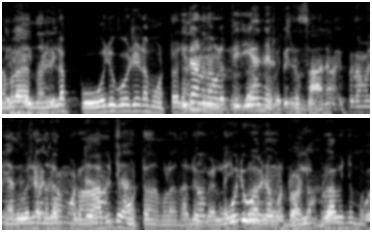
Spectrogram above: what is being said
നമ്മളെ നല്ല പോരുകോഴിയുടെ മുട്ട നമ്മൾ നമ്മൾ നമ്മൾ അതുപോലെ നല്ല പ്രാവിന്റെ മുട്ട നമ്മളെ നല്ല വെള്ളം. പ്രാവിന്റെ മുട്ട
